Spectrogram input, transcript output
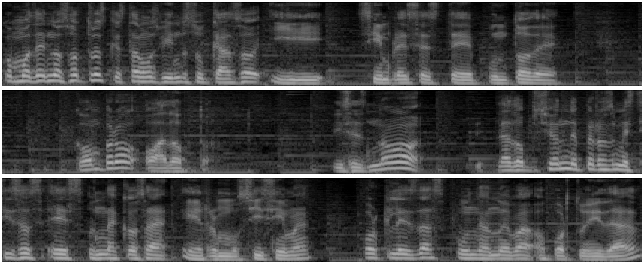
como de nosotros que estamos viendo su caso y siempre es este punto de compro o adopto. Dices, no, la adopción de perros mestizos es una cosa hermosísima porque les das una nueva oportunidad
